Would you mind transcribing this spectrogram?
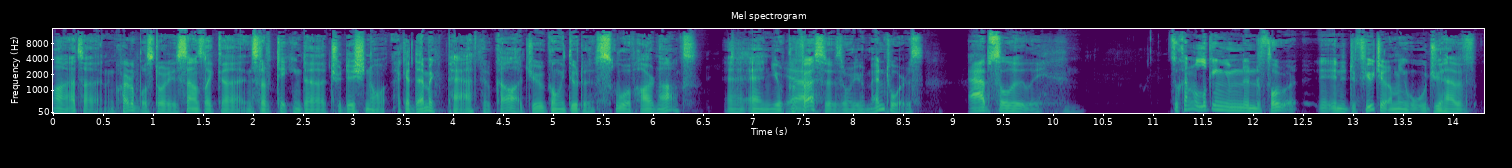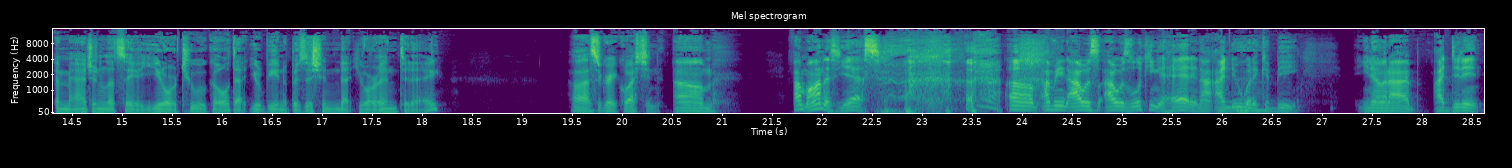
Wow, that's an incredible story. It sounds like uh, instead of taking the traditional academic path of college, you're going through the school of hard knocks and, and your yeah. professors or your mentors. Absolutely. So, kind of looking into the, into the future, I mean, would you have imagined, let's say, a year or two ago, that you'd be in a position that you are in today? Oh, that's a great question. Um, if I'm honest, yes. um, I mean, I was I was looking ahead, and I, I knew what it could be, you know, and I I didn't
